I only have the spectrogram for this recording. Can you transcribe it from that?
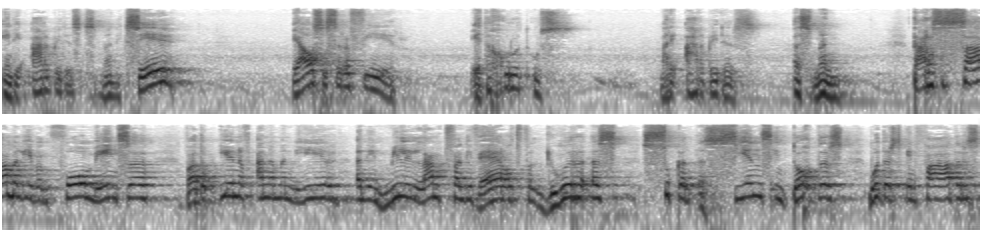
en die arbeiders is min. Ek sê Elsies rivier het 'n groot oes, maar die arbeiders is min. Daar is 'n samelewing vol mense wat op een of ander manier in die mielieland van die wêreld verlore is, soekend is, seuns en dogters, moeders en vaders,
